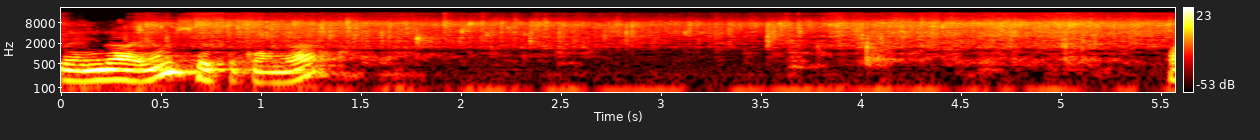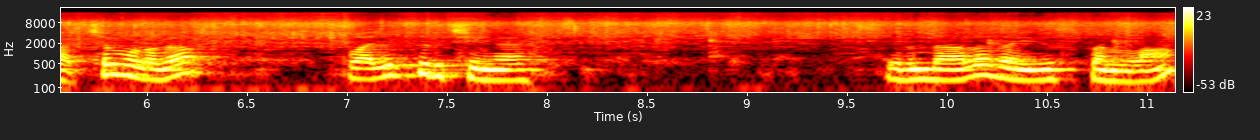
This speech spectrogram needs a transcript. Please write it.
வெங்காயம் சேர்த்துக்கோங்க. பச்சை மிளகா வலுத்துருச்சுங்க இருந்தாலும் அதை யூஸ் பண்ணலாம்.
